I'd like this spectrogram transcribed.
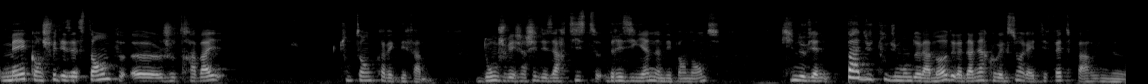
Mais quand je fais des estampes, je travaille tout le temps qu'avec des femmes. Donc, je vais chercher des artistes brésiliennes indépendantes qui ne viennent pas du tout du monde de la mode. La dernière collection, elle a été faite par une,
